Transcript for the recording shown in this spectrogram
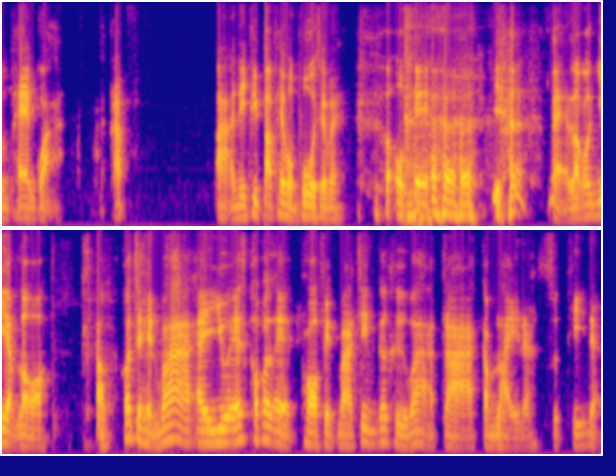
นแพงกว่านะครับอ่าอันนี้พี่ปั๊บให้ผมพูดใช่ไหมโอเคแหมเราก็เงียบรอครับก็จะเห็นว่าไอ้ US corporate profit margin ก็คือว่าอัตรากำไรนะสุทธิเนี่ย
